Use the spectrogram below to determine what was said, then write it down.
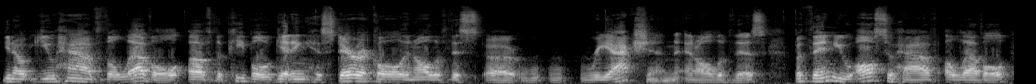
you know, you have the level of the people getting hysterical and all of this uh, re- reaction and all of this, but then you also have a level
